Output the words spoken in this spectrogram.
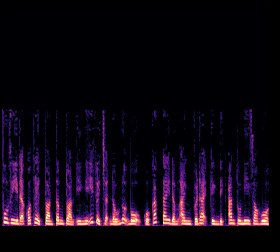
Fuji đã có thể toàn tâm toàn ý nghĩ về trận đấu nội bộ của các tay đấm Anh với đại kình địch Anthony Joshua.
